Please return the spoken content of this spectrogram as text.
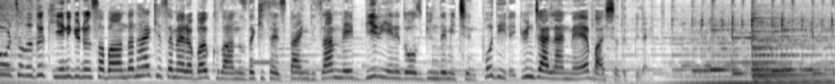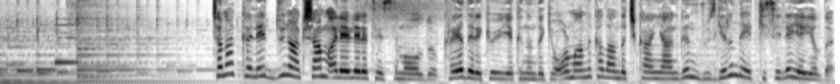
ortaladık. Yeni günün sabahından herkese merhaba. Kulağınızdaki ses ben Gizem ve bir yeni doz gündem için Podi ile güncellenmeye başladık bile. Çanakkale dün akşam alevlere teslim oldu. Kayadere köyü yakınındaki ormanlık alanda çıkan yangın rüzgarın da etkisiyle yayıldı.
